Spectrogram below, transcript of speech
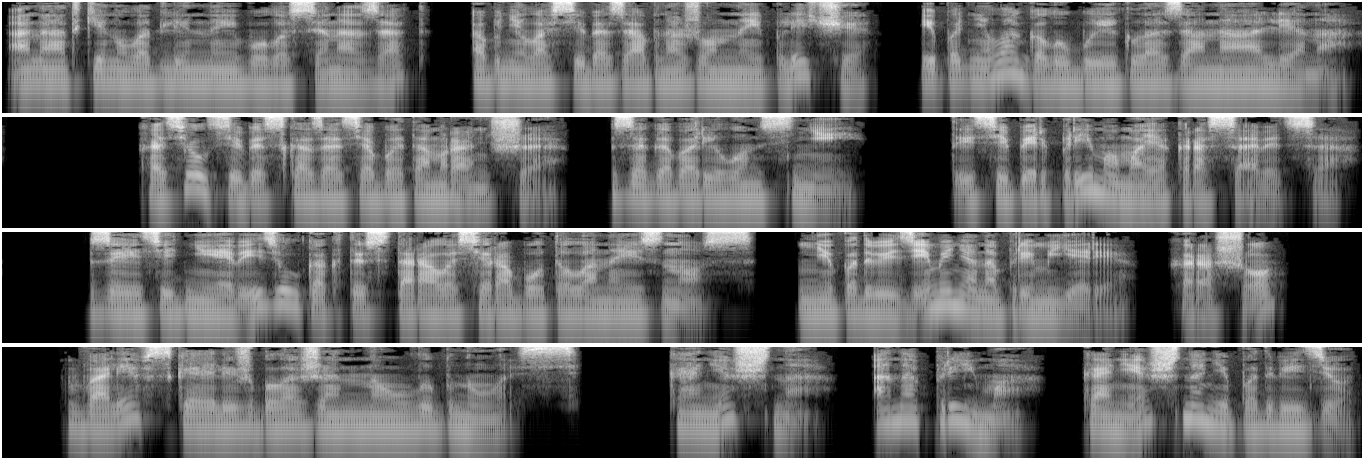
Она откинула длинные волосы назад, обняла себя за обнаженные плечи и подняла голубые глаза на Алена. «Хотел тебе сказать об этом раньше», — заговорил он с ней. «Ты теперь прима, моя красавица. За эти дни я видел, как ты старалась и работала на износ. Не подведи меня на премьере, хорошо?» Валевская лишь блаженно улыбнулась. «Конечно, она прима. Конечно, не подведет.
